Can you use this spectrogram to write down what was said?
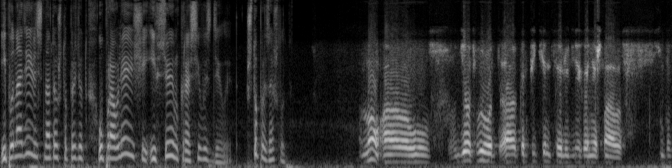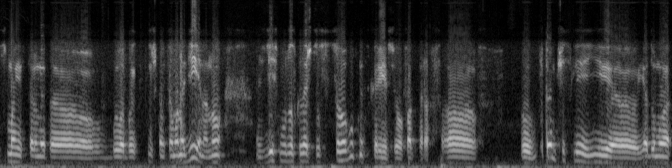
и понадеялись на то, что придет управляющий и все им красиво сделает. Что произошло? Ну, а, делать вывод о компетенции людей, конечно, с, моей стороны это было бы слишком самонадеянно, но здесь можно сказать, что совокупность, скорее всего, факторов, э, в том числе и, э, я думаю,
